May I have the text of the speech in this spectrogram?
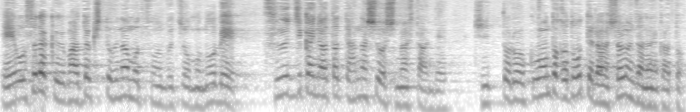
えー、おそらく、まあ、私と船本の部長も述べ数時間にわたって話をしましたんできっと録音とか取ってらっしゃるんじゃないかと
